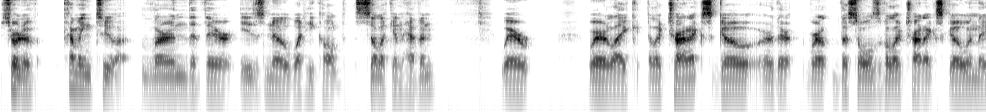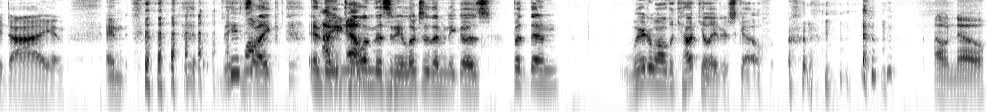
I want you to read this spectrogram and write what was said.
sort of coming to learn that there is no what he called silicon heaven, where where like electronics go or their where the souls of electronics go when they die and and he's Well, like and they you tell know? him this and he looks at them and he goes but then where do all the calculators go oh no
